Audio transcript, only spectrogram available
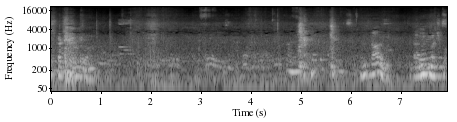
స్పెట్స్ రెండు కాదు దాని మర్చిపో.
